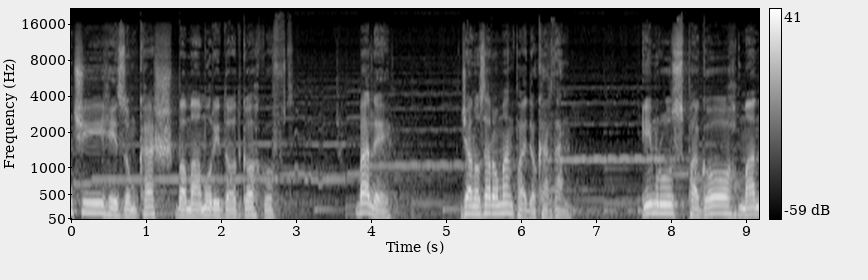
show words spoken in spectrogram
Он чи ҳезумкаш ба маъмури додгоҳ гуфт бале ҷанозаро ман пайдо кардам имрӯз пагоҳ ман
